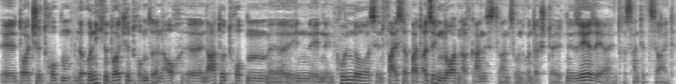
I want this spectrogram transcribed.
äh, deutsche Truppen und nicht nur deutsche Truppen, sondern auch äh, NATO-Truppen äh, in, in, in Kunduz, in Faisabad, also im Norden Afghanistans und unterstellt. Eine sehr, sehr interessante Zeit.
